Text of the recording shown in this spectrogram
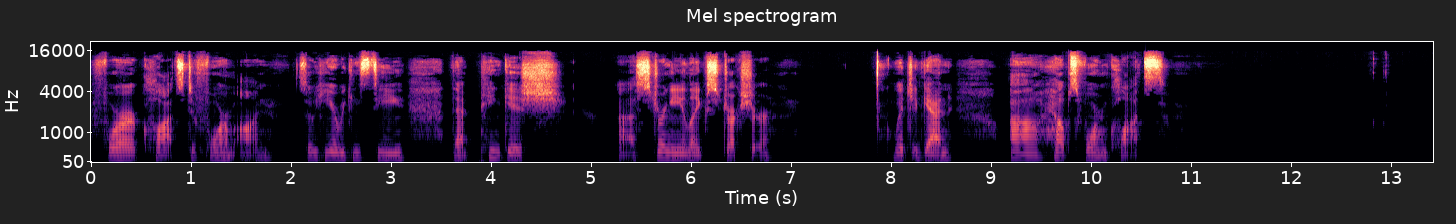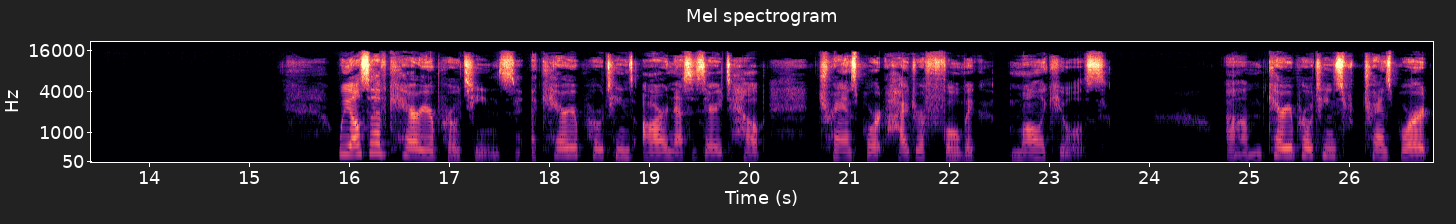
for clots to form on. So here we can see that pinkish, uh, stringy-like structure, which again uh, helps form clots. We also have carrier proteins. Uh, carrier proteins are necessary to help transport hydrophobic molecules. Um, carrier proteins transport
